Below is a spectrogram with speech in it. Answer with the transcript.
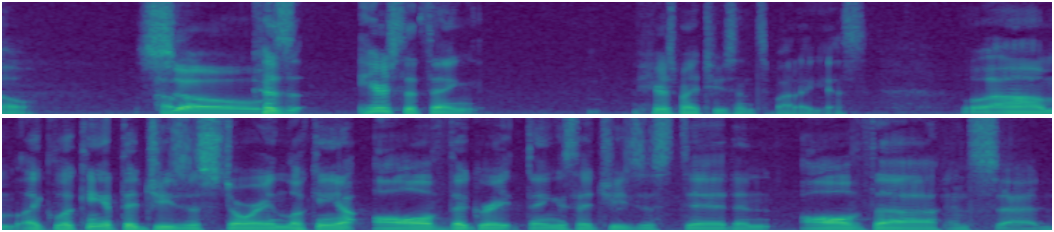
oh, So because here's the thing. Here's my two cents about, it, I guess. Um, like looking at the Jesus story and looking at all of the great things that Jesus did and all of the and said,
